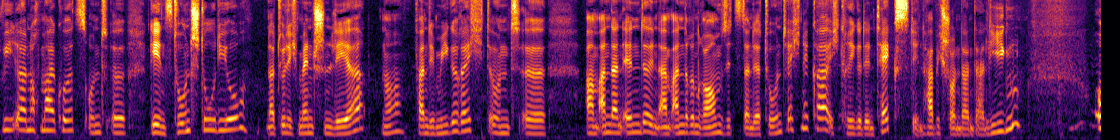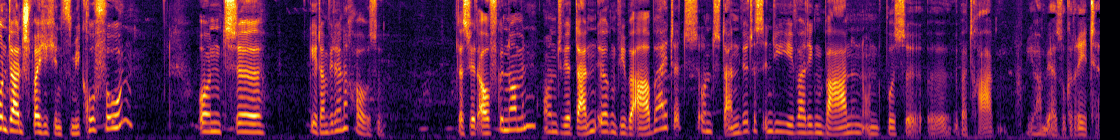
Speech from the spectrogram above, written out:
wieder noch mal kurz und äh, gehe ins Tonstudio. Natürlich menschenleer, ne, pandemiegerecht und äh, am anderen Ende, in einem anderen Raum, sitzt dann der Tontechniker. Ich kriege den Text, den habe ich schon dann da liegen. Und dann spreche ich ins Mikrofon und äh, gehe dann wieder nach Hause. Das wird aufgenommen und wird dann irgendwie bearbeitet und dann wird es in die jeweiligen Bahnen und Busse äh, übertragen. Hier haben wir ja so Geräte.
